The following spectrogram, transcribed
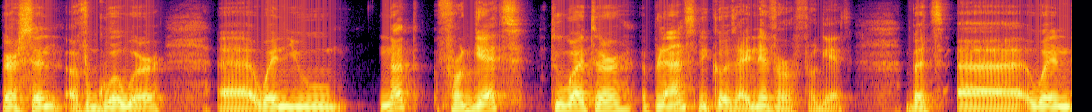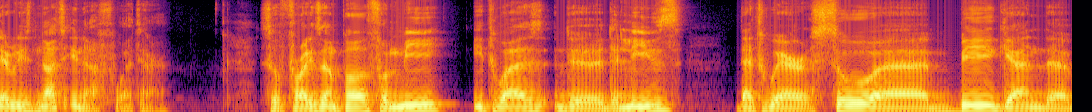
person, of grower, uh, when you not forget to water plants, because I never forget, but uh, when there is not enough water. So for example, for me, it was the, the leaves that were so uh, big and uh,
